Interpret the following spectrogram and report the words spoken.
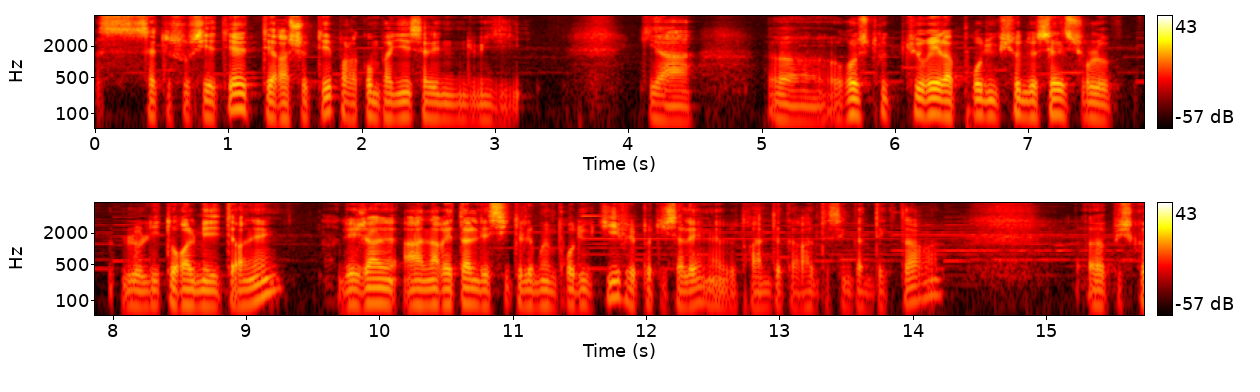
cette société a été rachetée par la compagnie Salines du Midi, qui a euh, restructuré la production de sel sur le, littoral méditerranéen, déjà en arrêtant les sites les moins productifs, les petits salins hein, de 30, 40, 50 hectares, euh, puisque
